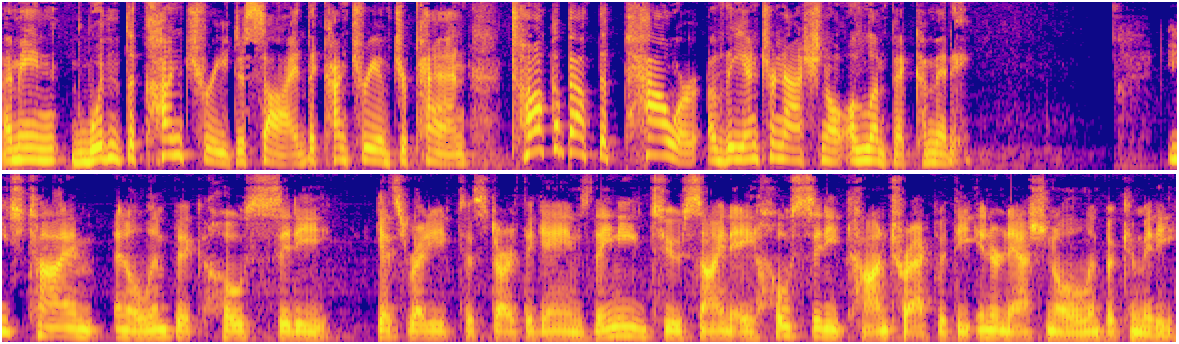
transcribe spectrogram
I mean, wouldn't the country decide, the country of Japan? Talk about the power of the International Olympic Committee each time an Olympic host city gets ready to start the games, they need to sign a host city contract with the International Olympic Committee.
